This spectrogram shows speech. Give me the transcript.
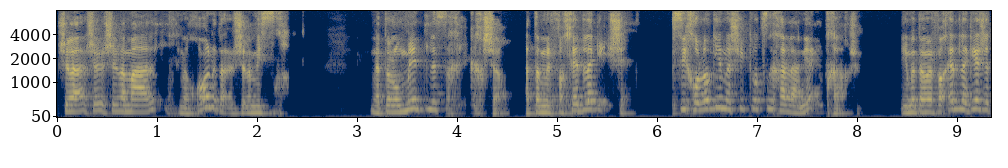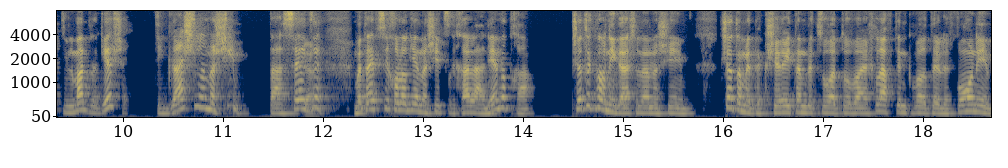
של, ה... של, של המהלך, נכון? של המשחק. אתה לומד לשחק עכשיו, אתה מפחד לגשת. פסיכולוגיה נשית לא צריכה לעניין אותך עכשיו. אם אתה מפחד לגשת, תלמד לגשת, תיגש לאנשים, תעשה את כן. זה. מתי פסיכולוגיה נשית צריכה לעניין אותך? כשאתה כבר ניגש לאנשים, כשאתה מתקשר איתם בצורה טובה, החלפתם כבר טלפונים,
